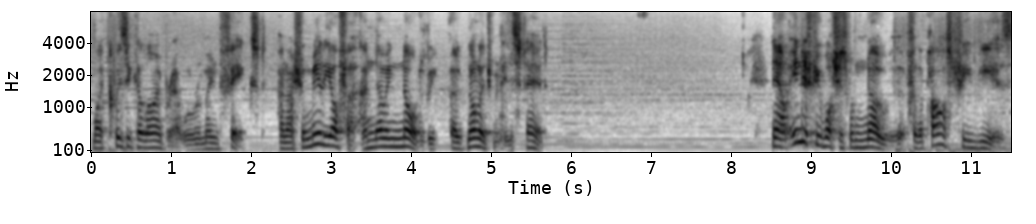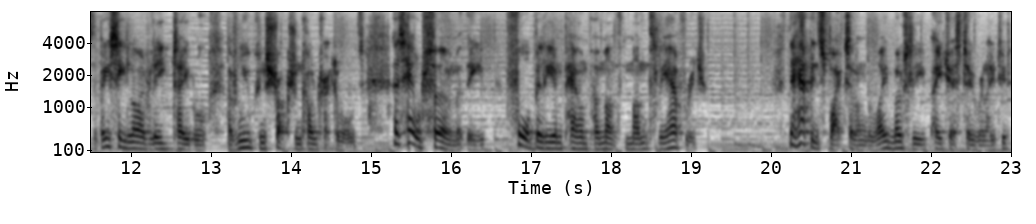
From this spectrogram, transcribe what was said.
my quizzical eyebrow will remain fixed, and I shall merely offer a knowing nod of acknowledgement instead. Now, industry watchers will know that for the past few years, the BC Live League table of new construction contract awards has held firm at the £4 billion per month monthly average. There have been spikes along the way, mostly HS2 related,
